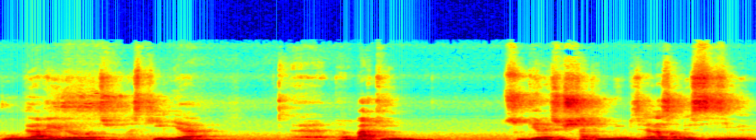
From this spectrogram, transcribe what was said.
pour garer leur voiture. Parce qu'il y a euh, un parking souterrain sous chaque immeuble. C'est un ensemble de six immeubles.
